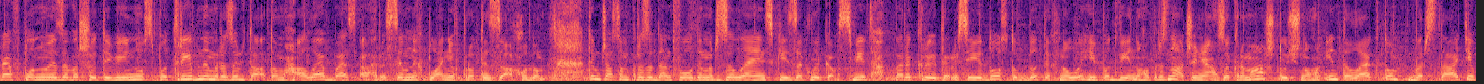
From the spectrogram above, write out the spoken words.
РФ планує завершити війну з потрібним результатом, але без агресивних планів проти заходу. Тим часом президент Володимир Зеленський закликав світ перекрити Росії доступ до технологій подвійного призначення, зокрема штучного інтелекту, верстатів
